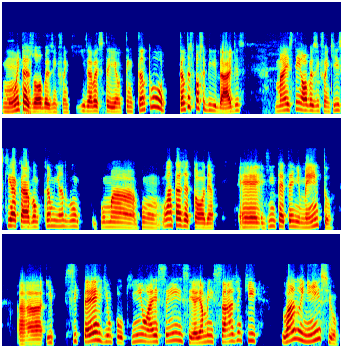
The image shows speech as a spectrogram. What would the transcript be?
muitas obras infantis elas têm, têm tanto, tantas possibilidades, mas tem obras infantis que acabam caminhando por, por uma, por uma trajetória é, de entretenimento ah, e se perde um pouquinho a essência e a mensagem que lá no início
